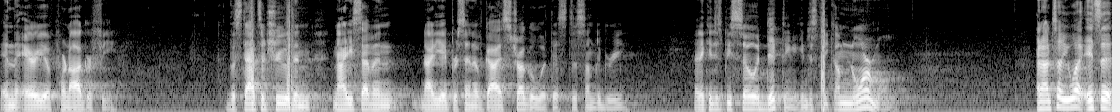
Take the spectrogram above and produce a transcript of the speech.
in the area of pornography. The stats are true, then 97, 98% of guys struggle with this to some degree. And it can just be so addicting, it can just become normal. And I'll tell you what, it's a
